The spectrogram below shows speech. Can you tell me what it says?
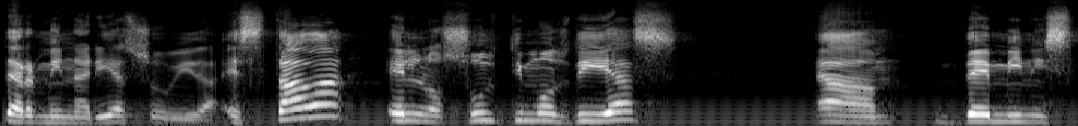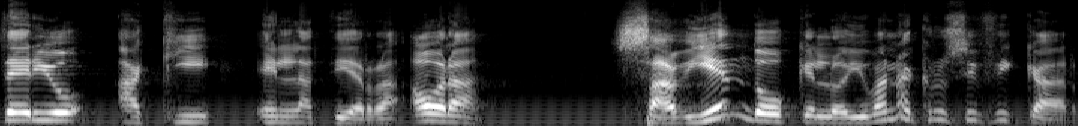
terminaría su vida. Estaba en los últimos días de ministerio aquí en la tierra. Ahora, sabiendo que lo iban a crucificar,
